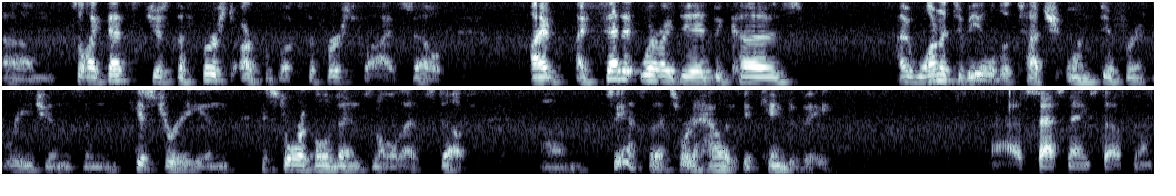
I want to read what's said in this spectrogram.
Um, so like that's just the first of books, the first five. So I I set it where I did because I wanted to be able to touch on different regions and history and historical events and all that stuff. Um, so yeah, so that's sort of how it, it came to be. Uh, that's fascinating stuff, man.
